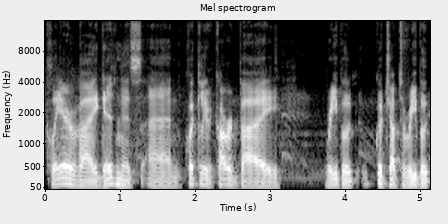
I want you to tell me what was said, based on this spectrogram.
clear by Guinness and quickly recovered by Reboot. Good job to Reboot.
